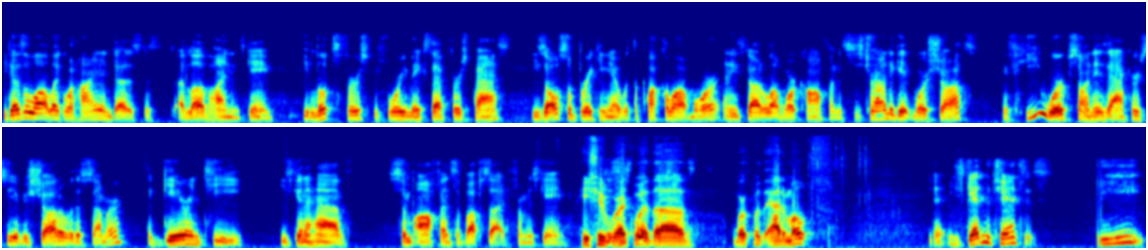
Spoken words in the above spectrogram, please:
He does a lot like what Heinen does because I love Heinen's game. He looks first before he makes that first pass. He's also breaking out with the puck a lot more, and he's got a lot more confidence. He's trying to get more shots. If he works on his accuracy of his shot over the summer, I guarantee he's going to have some offensive upside from his game. He should work with uh work with Adam Oates. Yeah, he's getting the chances. He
